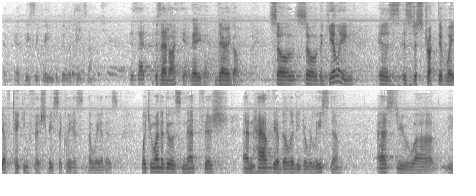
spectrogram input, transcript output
It, it basically debilitates them. Is that is that on? Yeah, there you go. There you go. So so the gilling is is destructive way of taking fish. Basically, is the way it is. What you want to do is net fish and have the ability to release them as you uh, you,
